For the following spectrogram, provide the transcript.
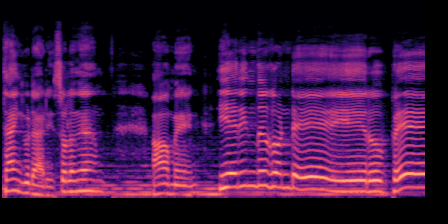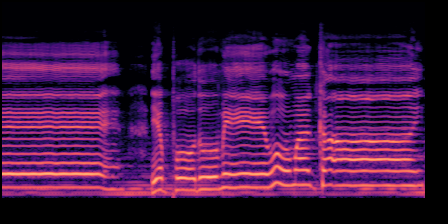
தேங்க்யூ டாடி சொல்லுங்கள் ஆமேன் எரிந்து கொண்டே இருப்பேன். எப்போதுமே உமக்காய்.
